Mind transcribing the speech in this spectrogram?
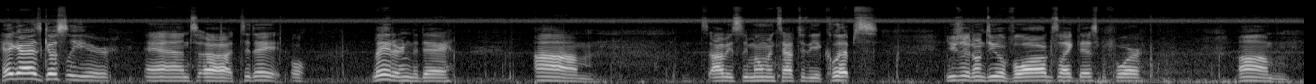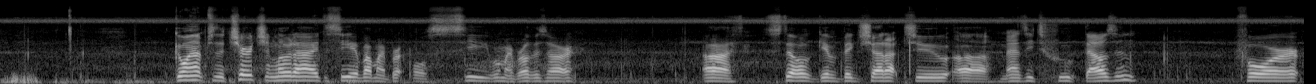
Hey guys, Ghostly here, and uh, today, well, later in the day, um, it's obviously moments after the eclipse. Usually I don't do vlogs like this before. Um, going up to the church in Lodi to see about my bro well, see where my brothers are. Uh, still give a big shout out to uh, muzzy2000 for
